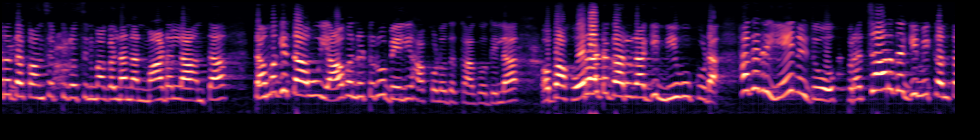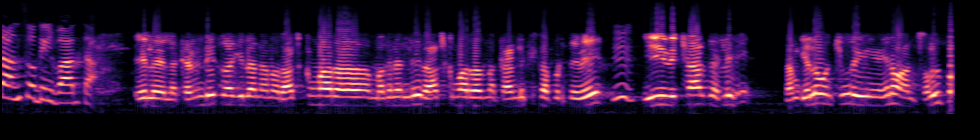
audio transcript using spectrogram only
ತರದ ಕಾನ್ಸೆಪ್ಟ್ ಇರೋ ಸಿನಿಮಾಗಳನ್ನ ನಾನು ಮಾಡಲ್ಲ ಅಂತ ತಮಗೆ ತಾವು ಯಾವ ನಟರು ಬೇಲಿ ಹಾಕೊಳ್ಳೋದಕ್ಕಾಗೋದಿಲ್ಲ. ಒಬ್ಬ ಹೋರಾಟಗಾರರಾಗಿ ನೀವು ಕೂಡ. ಹಾಗಾದ್ರೆ ಏನಿದು? ಪ್ರಚಾರದ ಗಿಮಿಕ್ ಅಂತ ಅನ್ಸೋದಿಲ್ವಾ ಅಂತ? ಇಲ್ಲ ಇಲ್ಲ. ಖಂಡಿತವಾಗಿಲ್ಲ. ನಾನು ರಾಜ್ಕುಮಾರ್ ಮಗನಲ್ಲಿ ರಾಜ್ಕುಮಾರ್ ಅವ್ರನ್ನ ಕಾಣ್ಲಿಕ್ಕೆ ಇಷ್ಟಪಡ್ತೇವೆ. ಈ ವಿಚಾರದಲ್ಲಿ ನಮ್ಗೆಲ್ಲ ಒಂಚೂರು ಏನೋ ಒಂದ್ ಸ್ವಲ್ಪ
